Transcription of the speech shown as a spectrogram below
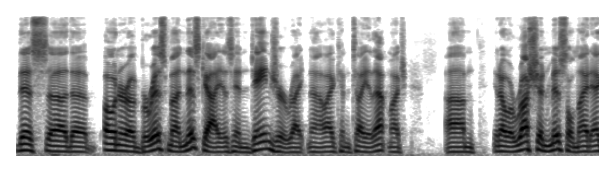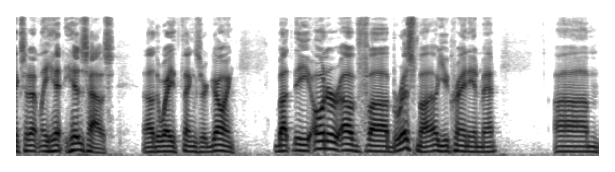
this uh, the owner of Burisma, and this guy is in danger right now. I can tell you that much. Um, you know, a Russian missile might accidentally hit his house. Uh, the way things are going, but the owner of uh, Burisma, a Ukrainian man, um,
